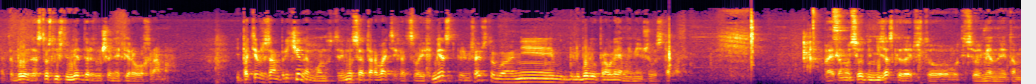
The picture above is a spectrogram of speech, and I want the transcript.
Это было за сто с лишним лет до разрушения первого храма. И по тем же самым причинам он стремился оторвать их от своих мест, перемешать, чтобы они были более управляемые, меньше выставали. Поэтому сегодня нельзя сказать, что вот современные там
